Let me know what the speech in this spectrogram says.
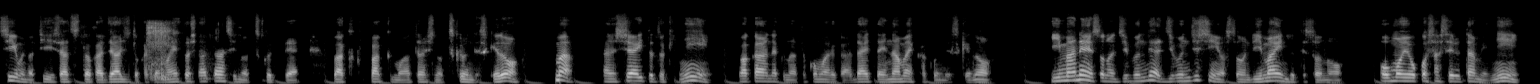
チームの T シャツとかジャージとかって毎年新しいのを作って、バックパックも新しいのを作るんですけど、まあ、あの試合行った時に分からなくなって困るから大体名前書くんですけど、今ね、その自分では自分自身をそのリマインドってその思い起こさせるために、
